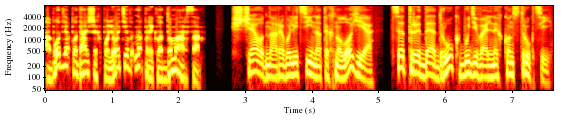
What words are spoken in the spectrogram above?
або для подальших польотів, наприклад, до Марса. Ще одна революційна технологія це 3D-друк будівельних конструкцій.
